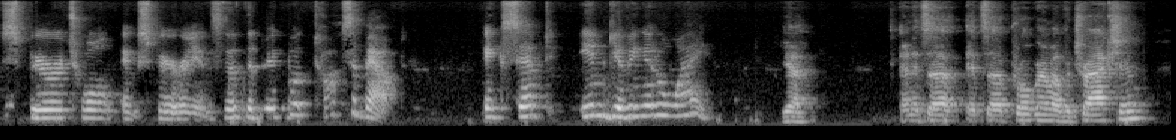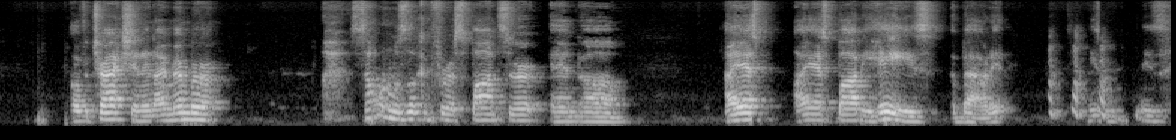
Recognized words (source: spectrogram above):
spiritual experience that the big book talks about except in giving it away. Yeah. And it's a it's a program of attraction of attraction. And i remember someone was looking for a sponsor and um, i asked i asked bobby hayes about it. He's, he's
